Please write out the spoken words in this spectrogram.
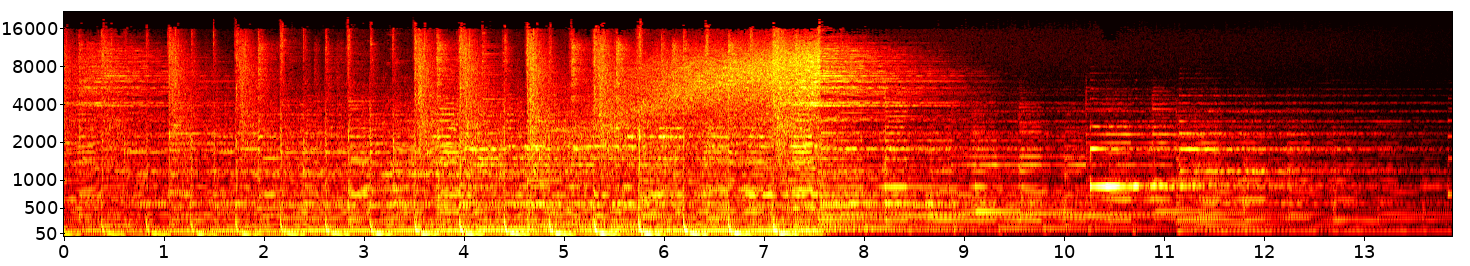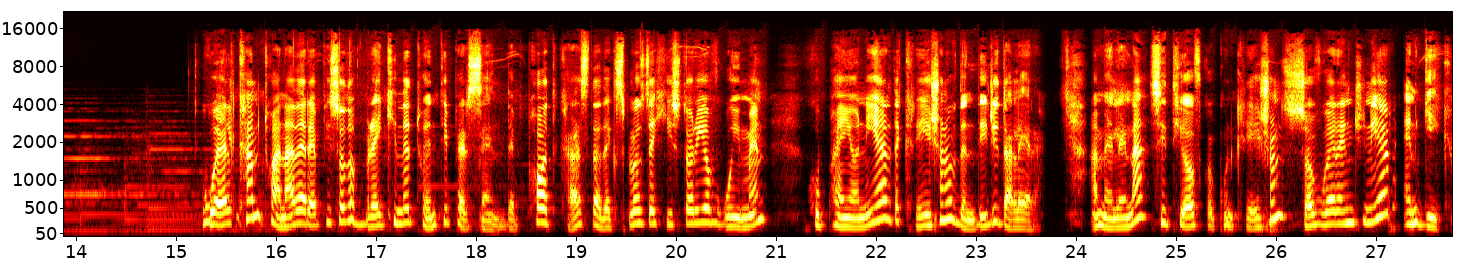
Welcome to another episode of Breaking the 20%, the podcast that explores the history of women who pioneered the creation of the digital era. I'm Elena, CTO of Cocoon Creations, software engineer and geek.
